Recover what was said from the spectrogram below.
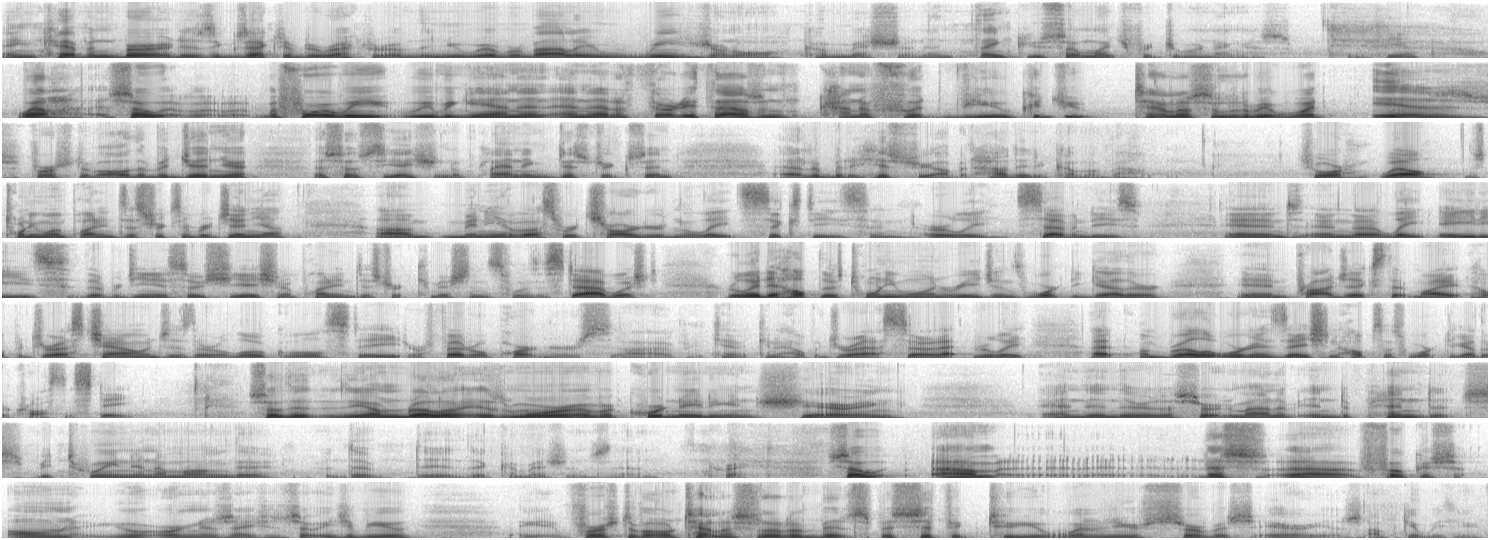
and Kevin Byrd is Executive Director of the New River Valley Regional Commission. And thank you so much for joining us. Thank you. Well, so uh, before we, we begin, and, and at a 30,000 kind of foot view, could you tell us a little bit what is, first of all, the Virginia Association of Planning Districts and a little bit of history of it? How did it come about? Sure. Well, there's 21 planning districts in Virginia. Um, many of us were chartered in the late 60s and early 70s. And in the late 80s, the Virginia Association of Planning District Commissions was established really to help those 21 regions work together in projects that might help address challenges that our local, state, or federal partners uh, can, can help address. So that really, that umbrella organization helps us work together across the state. So the, the umbrella is more of a coordinating and sharing, and then there's a certain amount of independence between and among the, the, the, the commissions then. Correct. So um, let's uh, focus on your organization. So each of you, first of all, tell us a little bit specific to you. What are your service areas? I'll begin with you.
